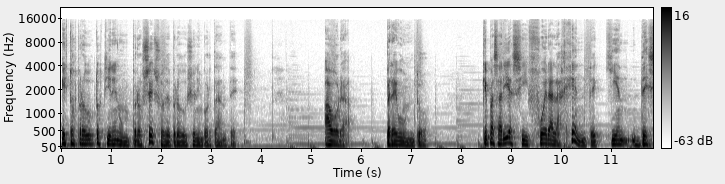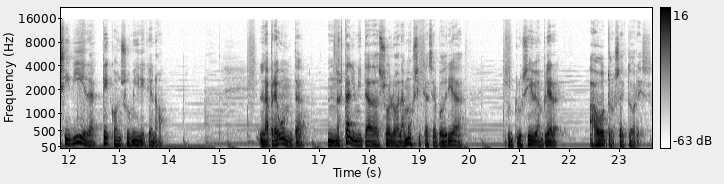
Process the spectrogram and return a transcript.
estos productos tienen un proceso de producción importante. Ahora, pregunto, ¿qué pasaría si fuera la gente quien decidiera qué consumir y qué no? La pregunta no está limitada solo a la música, se podría inclusive ampliar a otros sectores.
